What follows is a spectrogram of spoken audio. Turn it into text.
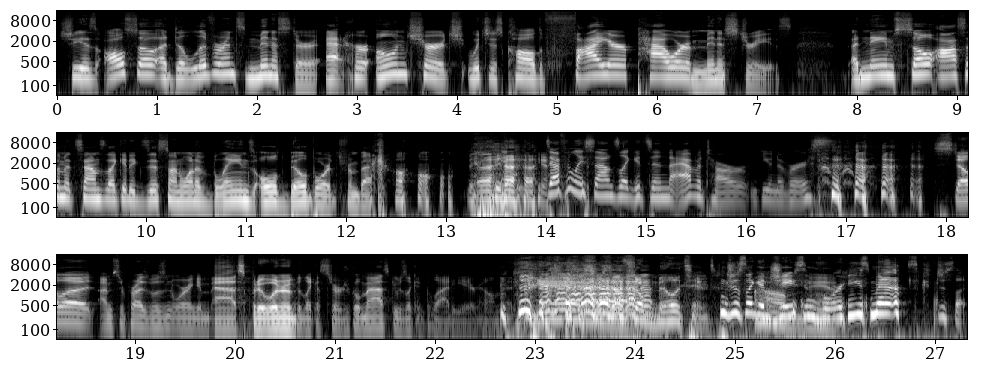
she is also a deliverance minister at her own church, which is called Fire Power Ministries. A name so awesome it sounds like it exists on one of Blaine's old billboards from back home. Definitely sounds like it's in the Avatar universe. Stella, I'm surprised wasn't wearing a mask, but it wouldn't have been like a surgical mask. It was like a gladiator helmet. yeah, so militant. Just like a Oh, Jason man. Voorhees mask. Just like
